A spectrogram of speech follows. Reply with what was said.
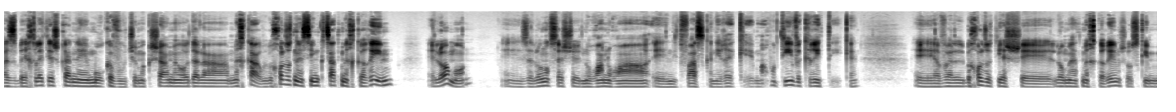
אז בהחלט יש כאן אה, מורכבות שמקשה מאוד על המחקר ובכל זאת נעשים קצת מחקרים, אה, לא המון, זה לא נושא שנורא נורא נתפס כנראה כמהותי וקריטי, כן? אבל בכל זאת יש לא מעט מחקרים שעוסקים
